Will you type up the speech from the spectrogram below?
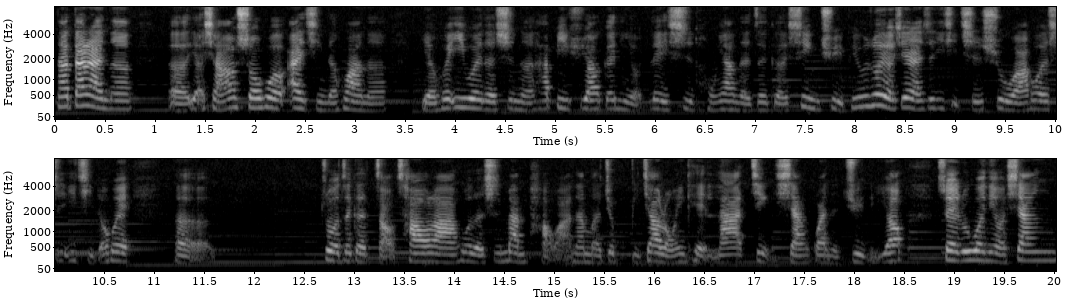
那当然呢，呃，要想要收获爱情的话呢，也会意味的是呢，他必须要跟你有类似同样的这个兴趣，比如说有些人是一起吃素啊，或者是一起都会呃。做这个早操啦，或者是慢跑啊，那么就比较容易可以拉近相关的距离哦。所以如果你有相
